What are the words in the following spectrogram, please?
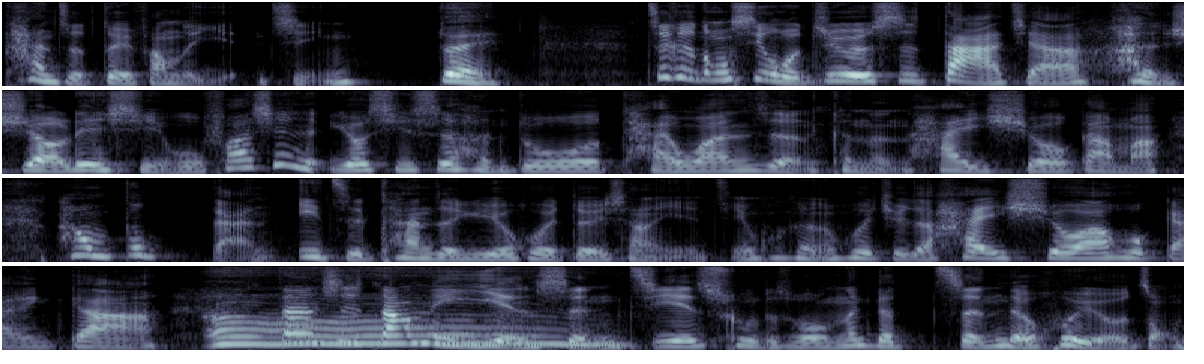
看着对方的眼睛。对，这个东西我觉得是大家很需要练习。我发现，尤其是很多台湾人可能害羞干嘛，他们不敢一直看着约会对象眼睛，会可能会觉得害羞啊或尴尬。嗯但是当你眼神接触的时候，那个真的会有一种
